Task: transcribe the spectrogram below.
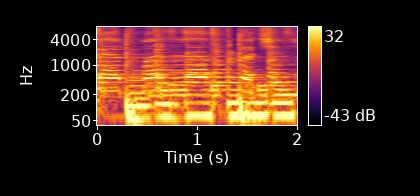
That was love, but you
